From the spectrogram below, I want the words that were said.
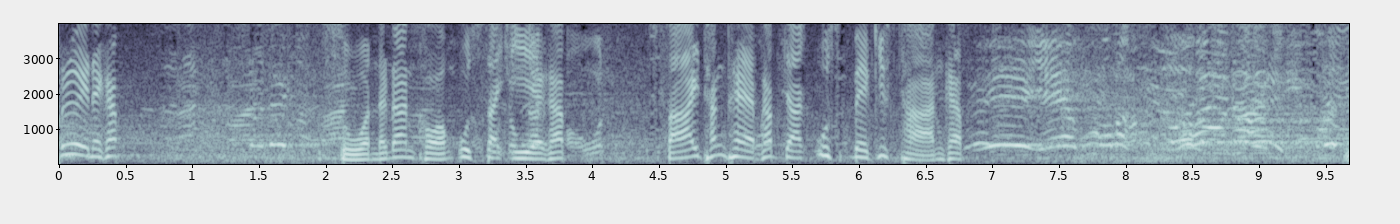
เรื่อยๆนะครับ ส่วนทางด้านของอุซเอียครับซ้ายทั้งแถบครับจากอุซเบกิสถานครับ เ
